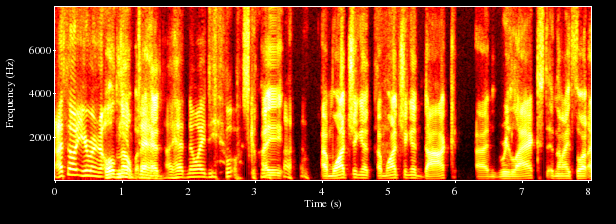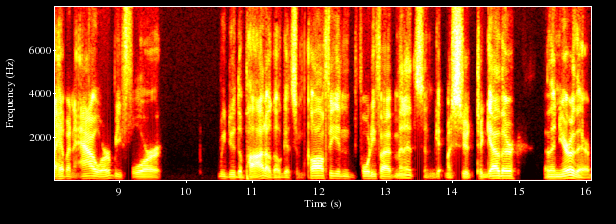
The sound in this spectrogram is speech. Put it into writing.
I thought you were in an Well, no, but I had- I had no idea what was going I- on. I'm watching it. I'm watching a doc. I'm relaxed, and then I thought I have an hour before we do the pod. I'll go get some coffee in 45 minutes and get my suit together, and then you're there.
